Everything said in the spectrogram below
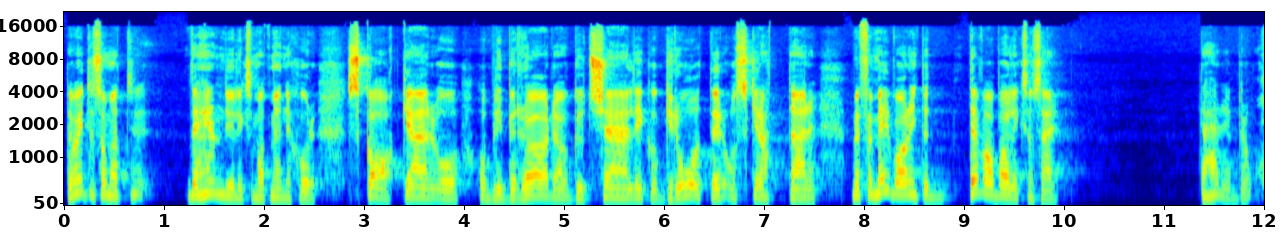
Det var inte som att det händer ju liksom att människor skakar och, och blir berörda av Guds kärlek och gråter och skrattar. Men för mig var det inte, det var bara liksom så här, det här är bra.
